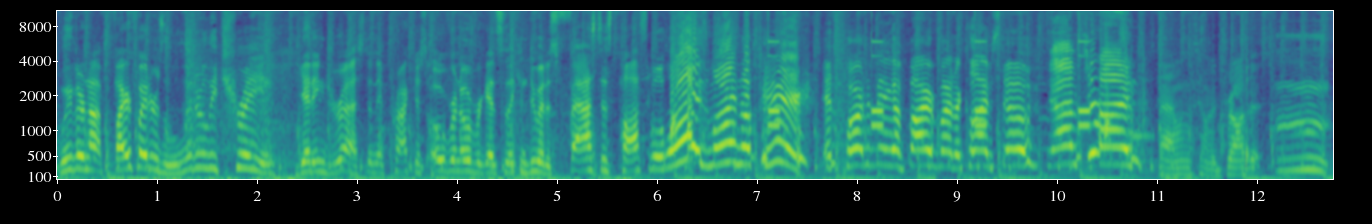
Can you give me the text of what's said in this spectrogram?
Believe it or not, firefighters literally train getting dressed and they practice over and over again so they can do it as fast as possible. Why is mine up here? It's part of being a firefighter. Climb stove. I'm trying. I'm just gonna drop it. Mm.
